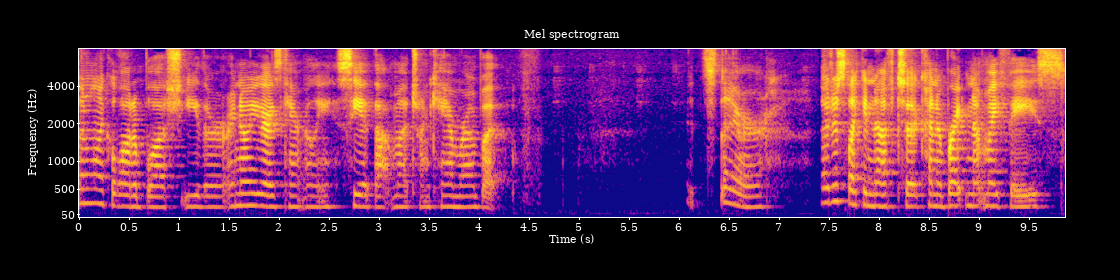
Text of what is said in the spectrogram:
I don't like a lot of blush either. I know you guys can't really see it that much on camera, but it's there. I just like enough to kind of brighten up my face,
